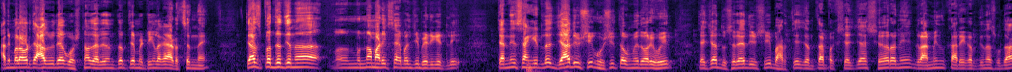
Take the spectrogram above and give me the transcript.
आणि मला वाटतं आज उद्या घोषणा झाल्यानंतर त्या मिटिंगला काही अडचण नाही. त्याच पद्धतीनं मुन्ना माडिक साहेबांची भेट घेतली. त्यांनी सांगितलं ज्या दिवशी घोषित उमेदवारी होईल त्याच्या दुसऱ्या दिवशी भारतीय जनता पक्षाच्या शहर आणि ग्रामीण कार्यकर्त्यांनासुद्धा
